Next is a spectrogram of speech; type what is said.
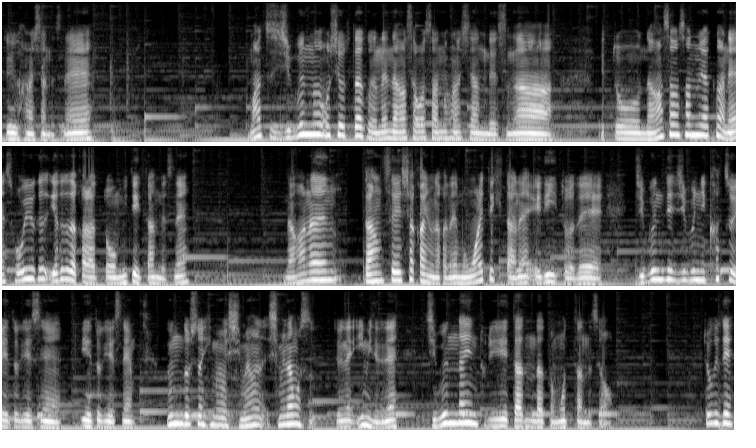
っていう話なんですね。まず自分のお尻を叩くのね、長澤さんの話なんですが、えっと、長澤さんの役がね、そういう役だからと見ていたんですね。長年、男性社会の中で、ね、揉まれてきたね、エリートで、自分で自分に喝を入れるときですね、入れるときですね、ふんどしの姫を締め締め直すっていうね、意味でね、自分なりに取り入れたんだと思ったんですよ。というわけで、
